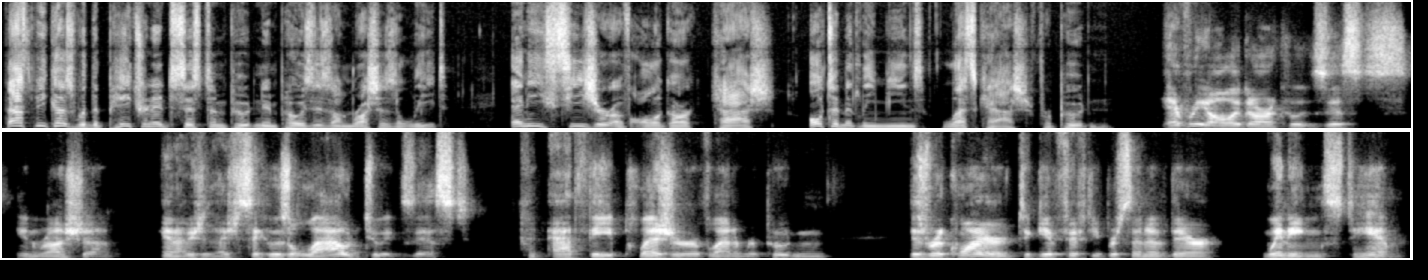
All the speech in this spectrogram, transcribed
That's because with the patronage system Putin imposes on Russia's elite, any seizure of oligarch cash ultimately means less cash for Putin. Every oligarch who exists in Russia, and I should, I should say who's allowed to exist at the pleasure of Vladimir Putin, is required to give 50% of their winnings to him.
